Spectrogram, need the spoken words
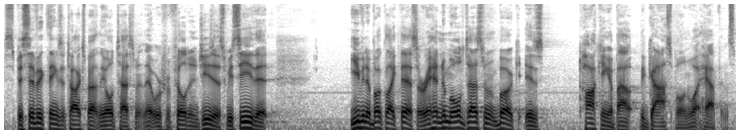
specific things it talks about in the Old Testament that were fulfilled in Jesus. We see that even a book like this, a random Old Testament book, is talking about the gospel and what happens.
